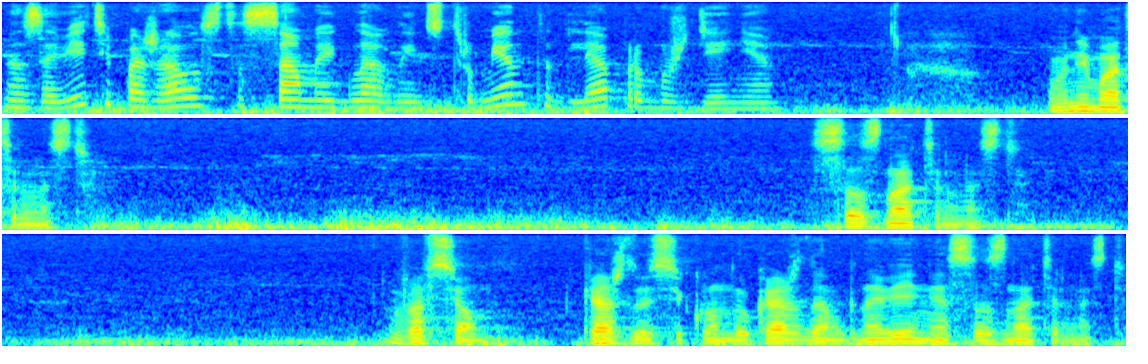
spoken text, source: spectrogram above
Назовите, пожалуйста, самые главные инструменты для пробуждения. Внимательность. Сознательность. Во всем. Каждую секунду, каждое мгновение сознательность.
